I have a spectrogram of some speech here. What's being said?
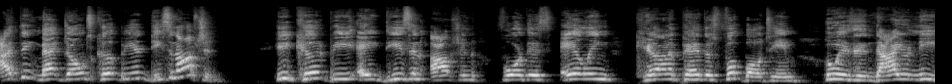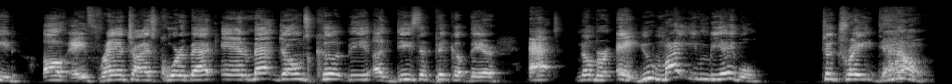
I think Mac Jones could be a decent option. He could be a decent option for this ailing Carolina Panthers football team who is in dire need of a franchise quarterback. And Mac Jones could be a decent pickup there at number eight. You might even be able to trade down.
